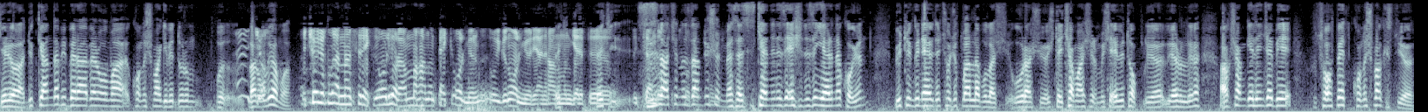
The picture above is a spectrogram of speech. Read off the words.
Geliyorlar. Dükkanda bir beraber olma, konuşma gibi durumlar çok. oluyor mu? E, Çocuklarla sürekli oluyor ama hanım pek olmuyor, uygun olmuyor yani hanımın gelip de Peki sizin açınızdan düşün. Mesela siz kendinizi eşinizin yerine koyun. Bütün gün evde çocuklarla bulaş, uğraşıyor. İşte çamaşırmış, evi topluyor, veriliyor. Akşam gelince bir sohbet konuşmak istiyor.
